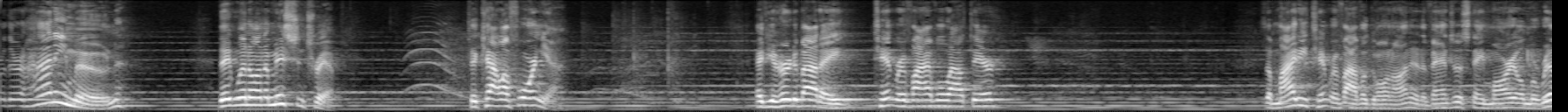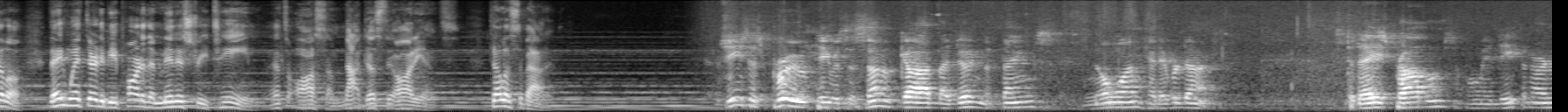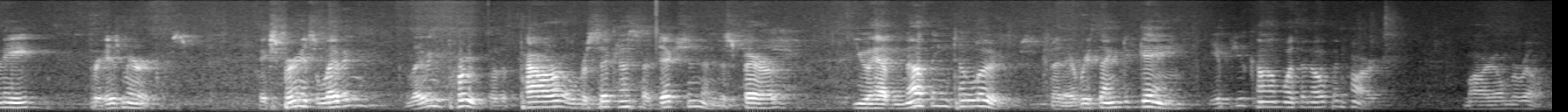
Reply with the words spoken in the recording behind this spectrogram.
For their honeymoon, they went on a mission trip to California. Have you heard about a tent revival out there? The mighty tent revival going on, an evangelist named Mario Murillo. They went there to be part of the ministry team. That's awesome, not just the audience. Tell us about it. Jesus proved he was the Son of God by doing the things no one had ever done. Today's problems only deepen our need for his miracles. Experience living, living proof of the power over sickness, addiction, and despair. You have nothing to lose, but everything to gain if you come with an open heart. Mario Murillo.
